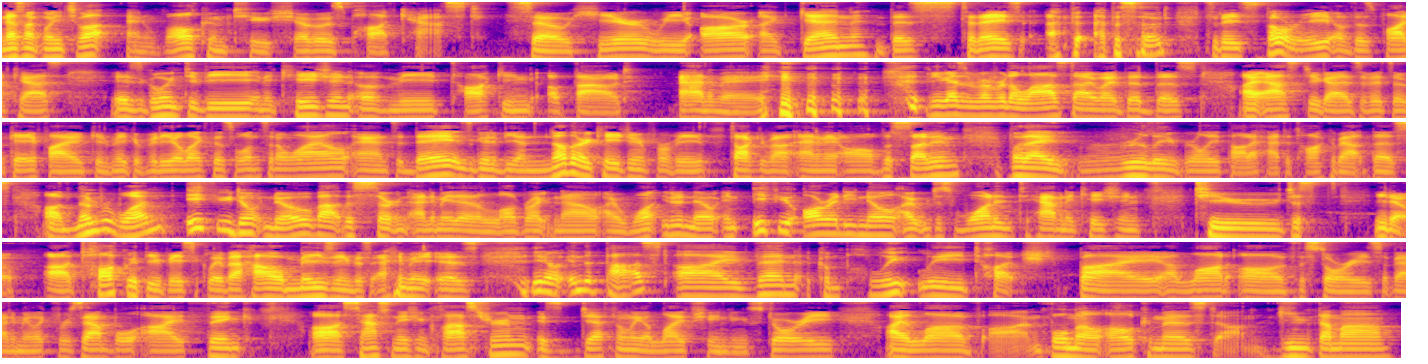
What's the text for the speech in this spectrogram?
皆さんこんにちは and welcome to Shogo's podcast. So here we are again. This today's ep- episode, today's story of this podcast is going to be an occasion of me talking about anime. if you guys remember the last time I did this, I asked you guys if it's okay if I can make a video like this once in a while, and today is going to be another occasion for me talking about anime all of a sudden. But I really, really thought I had to talk about this. Uh, number one, if you don't know about this certain anime that I love right now, I want you to know, and if you already know, I just wanted to have an occasion to just you know, uh, talk with you basically about how amazing this anime is. You know, in the past, I've been completely touched by a lot of the stories of anime. Like, for example, I think uh, Assassination Classroom is definitely a life changing story. I love um, Full Metal Alchemist, um, Gintama.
